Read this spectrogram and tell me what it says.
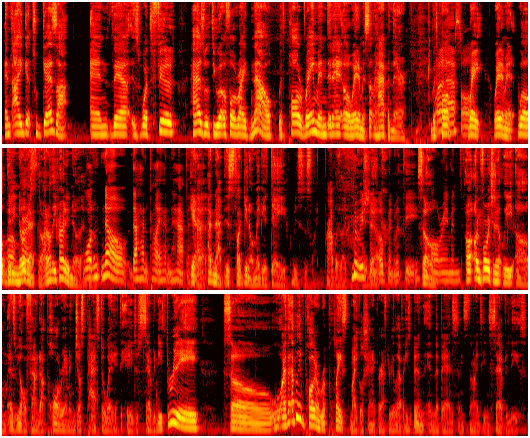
and I get together, and there is what Phil has with UFO right now with Paul Raymond and oh wait a minute, something happened there. With What Paul, asshole. wait, wait a minute. Well, did he know first- that though? I don't think he probably didn't know that. Well, though. no, that hadn't probably hadn't happened yeah, yet. hadn't happened. It's like you know maybe a day. It's just like probably like we should week. open with the So- Paul Raymond. Uh, unfortunately, um, as we all found out, Paul Raymond just passed away at the age of 73. So I, I believe Paul Raymond replaced Michael Schenker after he left. He's been in the band since the 1970s.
